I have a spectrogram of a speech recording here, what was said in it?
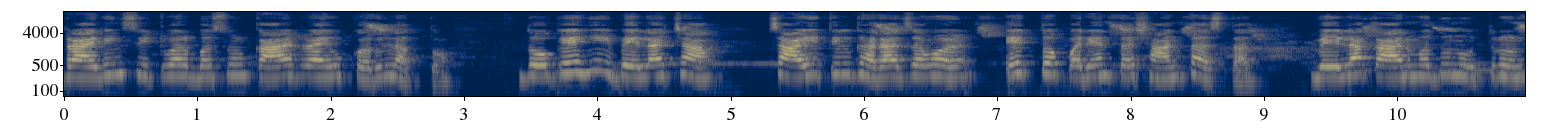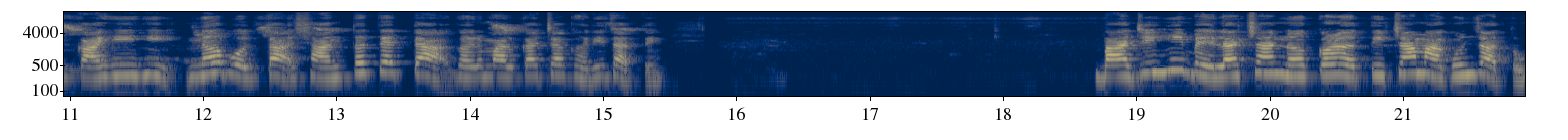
ड्रायव्हिंग सीटवर बसून कार ड्राईव्ह करू लागतो. दोघेही बेलाच्या चाळीतील घराजवळ येत तोपर्यंत शांत असतात. बेला कारमधून उतरून काहीही न बोलता शांततेत त्या घरमालकाच्या घरी जाते. बाजीही बेलाच्या न कळत तिच्या मागून जातो.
